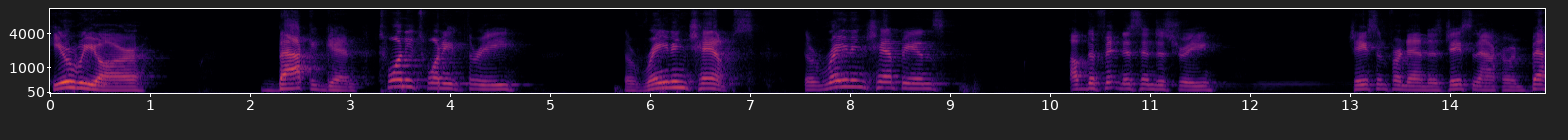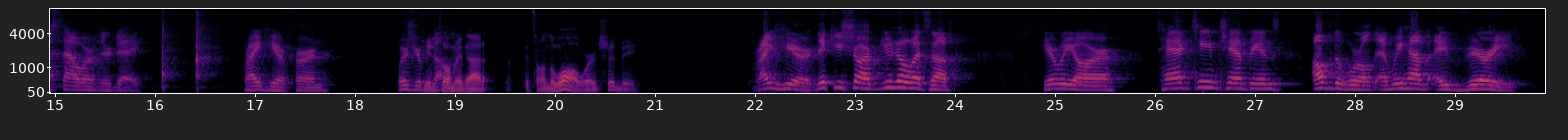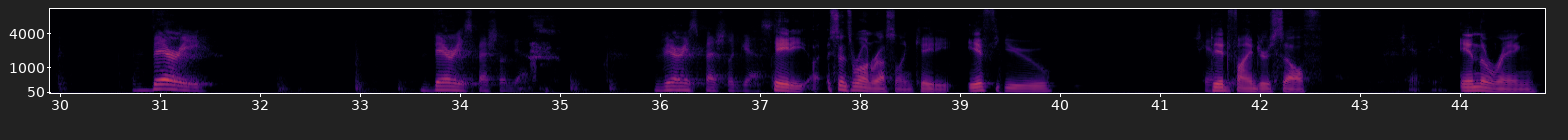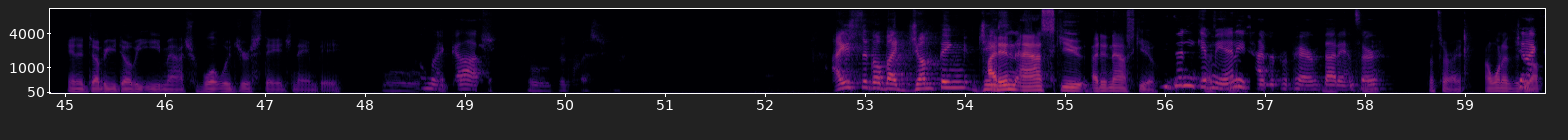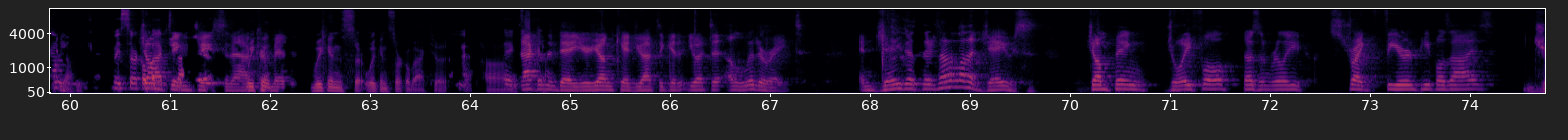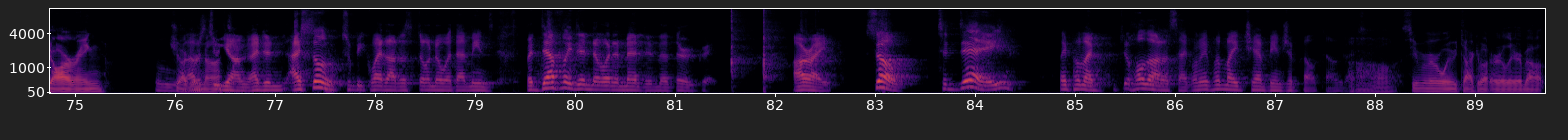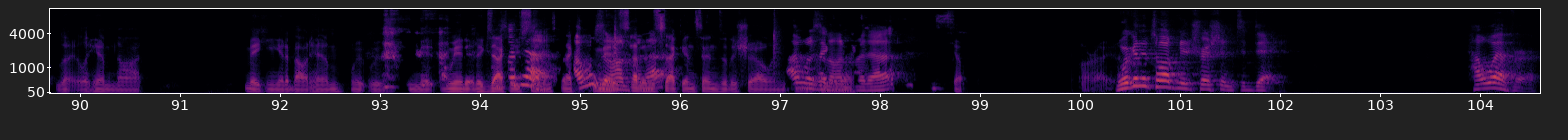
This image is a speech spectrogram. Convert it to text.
here we are back again 2023 the reigning champs the reigning champions of the fitness industry jason fernandez jason ackerman best hour of their day right here fern where's your belt? told me that it's on the wall where it should be. right here. Nikki Sharp, you know what's up. Here we are, tag team champions of the world, and we have a very, very, very special guest. Very special guest. Katie, uh, since we're on wrestling, Katie, if you Champion, did find yourself champion. in the ring in a WWE match, what would your stage name be? Ooh, Oh my gosh. Ooh, good question. I used to go by jumping Jason. I didn't ask you. I didn't ask you. You didn't give That's me good. any time to prepare that answer. That's all right. I wanted to Can do I come? Can we circle back to jumping that? Jason We can- We can cir- we can circle back to it. Okay, Um, thanks. Back in the day, you're a young kid. You have to get it. You have to alliterate. And Jay does. There's not a lot of J's. Jumping, joyful doesn't really strike fear in people's eyes. jarring. Ooh, I was too young. I didn't. I still, to be quite honest, don't know what that means. But definitely didn't know what it meant in the third grade. All right. So today, let me put my. Hold on a sec. Let me put my championship belt down, guys. Oh, so you remember when we talked about earlier about him not making it about him? We, we made, we made it exactly seven, that? I wasn't on seven seconds into the show. And I wasn't on for that. Yep. All right. We're going to talk nutrition today. However,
